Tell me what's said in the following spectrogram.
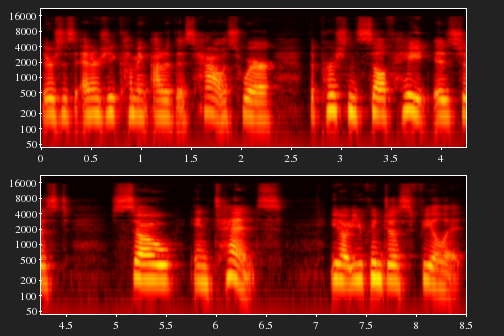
there's this energy coming out of this house where the person's self-hate is just so intense. You know you can just feel it.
